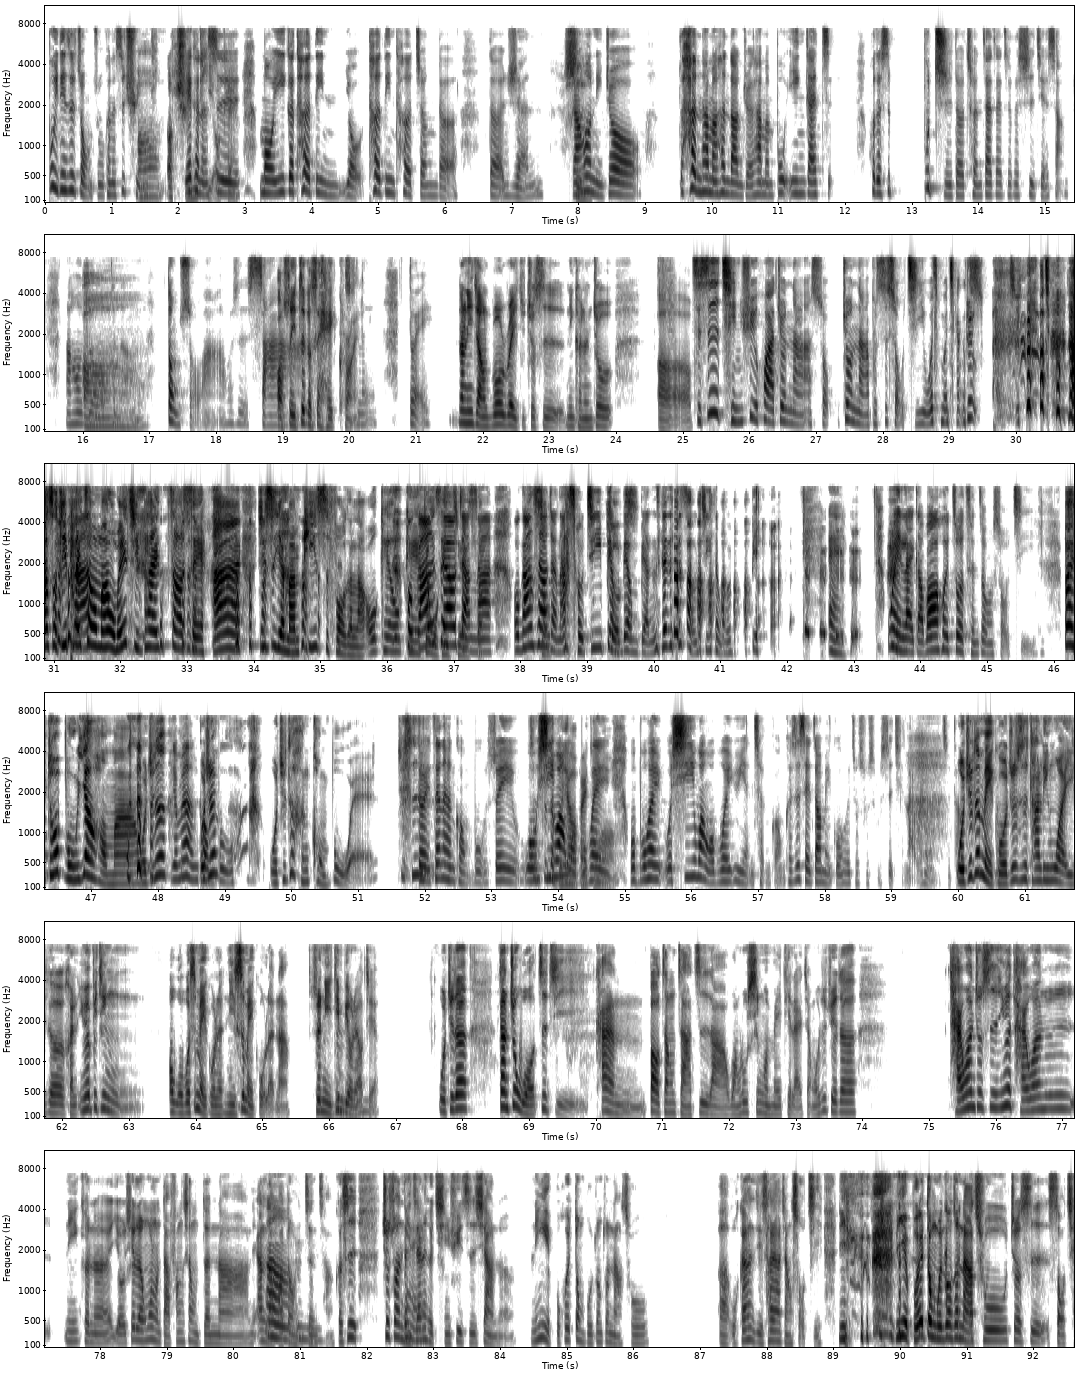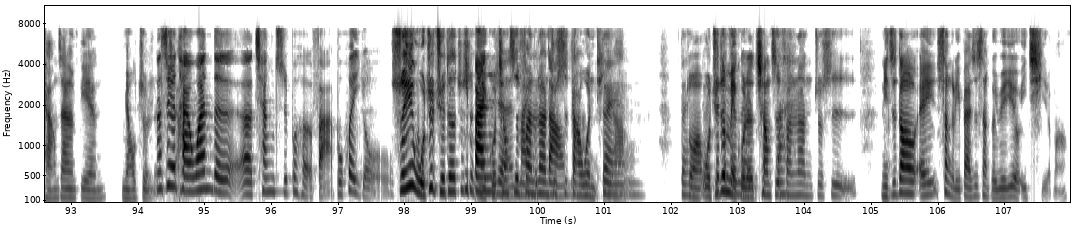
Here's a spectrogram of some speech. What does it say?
不一定是种族，可能是群体，哦哦、群体也可能是某一个特定有特定特征的的人，然后你就恨他们，恨到你觉得他们不应该值，或者是不值得存在在这个世界上，然后就可能动手啊，哦、或是杀、啊。哦，所以这个是 hate crime。对。那你讲 road rage 就是你可能就。呃，只是情绪化，就拿手就拿不是手机，我怎么讲？就，拿手机拍照吗？我们一起拍照，say hi，其实也蛮 peaceful 的啦。OK OK，我刚刚是要讲拿，我刚刚是要讲拿手机 biang biang，这个手机怎么变？哎，未来搞不好会做成这种手机。拜托不要好吗？我觉得 有没有很恐怖？我觉得，我觉得很恐怖哎、欸。就是对，真的很恐怖，所以我希望我不会，不我不会，我希望我不会预言成功。可是谁知道美国会做出什么事情来？我真的不知道。我觉得美国就是他另外一个很，因为毕竟哦，我不是美国人，你是美国人呐、啊，所以你一定比我了解。嗯、我觉得，但就我自己看报章杂志啊，网络新闻媒体来讲，我就觉得台湾就是因为台湾就是。你可能有些人忘了打方向灯啊，你按喇叭都很正常。嗯、可是，就算你在那个情绪之下呢，你也不会动不动就拿出，呃，我刚刚也差点讲手机，你 你也不会动不动就拿出就是手枪在那边瞄准人。那是因为台湾的呃枪支不合法，不会有。所以我就觉得就是美国枪支泛滥就是大问题啊。对，对啊，我觉得美国的枪支泛滥就是。你知道，哎，上个礼拜还是上个月又有一起了吗？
